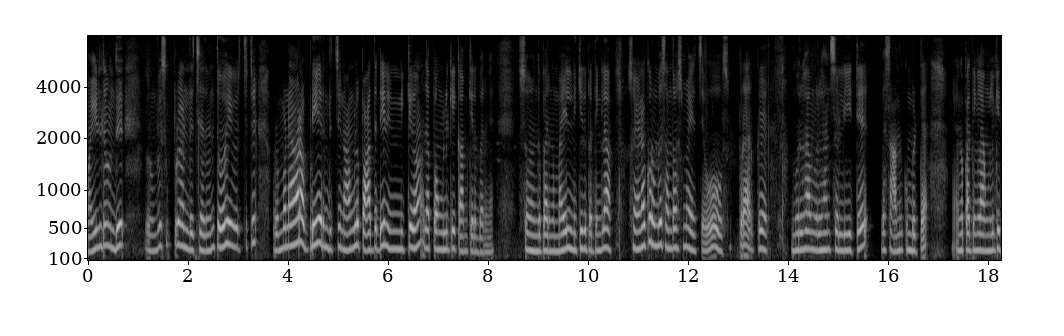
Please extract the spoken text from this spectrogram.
மயில் தான் வந்து ரொம்ப சூப்பராக இருந்துச்சு. அது வந்து தோகையை விரிச்சிட்டு ரொம்ப நேரம் அப்படியே இருந்துச்சு. நாங்களும் பார்த்துட்டே நின்று நிற்கிறோம் அதை அப்போ உங்களுக்கே காமிக்கிறேன் பாருங்கள் ஸோ இங்கே பாருங்கள் மயில் நிற்கிது பார்த்தீங்களா? ஸோ எனக்கும் ரொம்ப சந்தோஷமாயிருச்சு ஓ சூப்பராக இருக்குது முருகா முருகான்னு சொல்லிட்டு சாமி கும்பிட்டு. அங்கே பார்த்தீங்களா? உங்களுக்கே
